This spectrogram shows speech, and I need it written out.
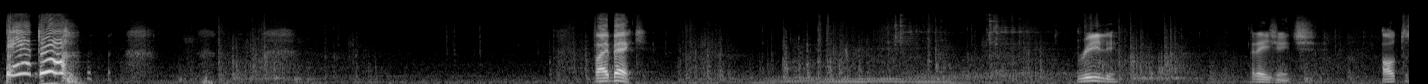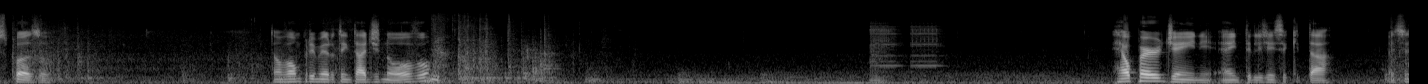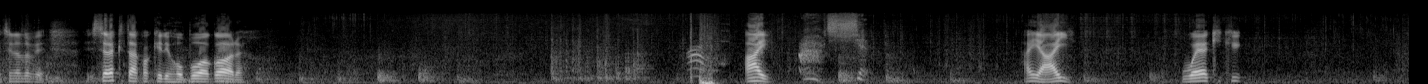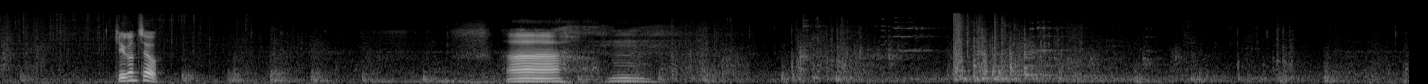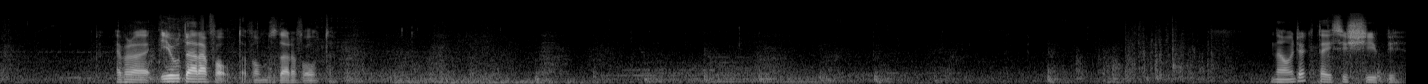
Pedro! Vai, Beck. Really? Peraí, gente. Autos puzzle. Então vamos primeiro tentar de novo. Helper Jane é a inteligência que tá. Mas isso não tem nada a ver. Será que tá com aquele robô agora? Ai! Ai, ai! Ué, que que... O que aconteceu? Ah... Hum... É pra eu dar a volta. Vamos dar a volta. Não, onde é que tá esse chip?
